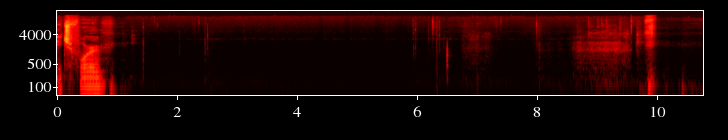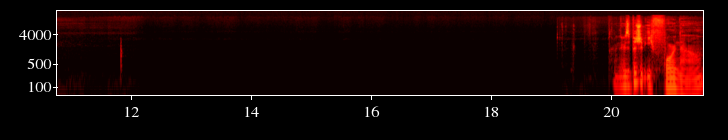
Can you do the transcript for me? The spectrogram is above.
H4. There's bishop e4 now.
